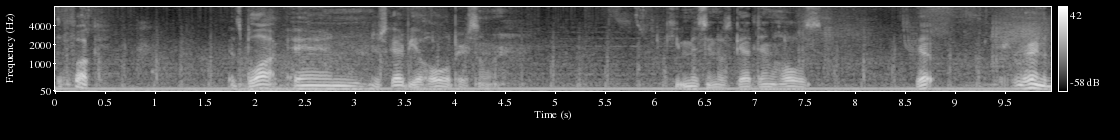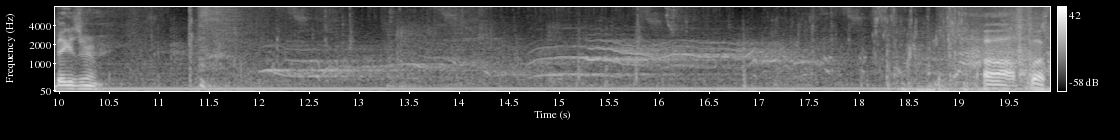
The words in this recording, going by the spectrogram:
The fuck? It's blocked, and there's got to be a hole up here somewhere. Keep missing those goddamn holes. Yep, right in the biggest room. Oh, fuck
